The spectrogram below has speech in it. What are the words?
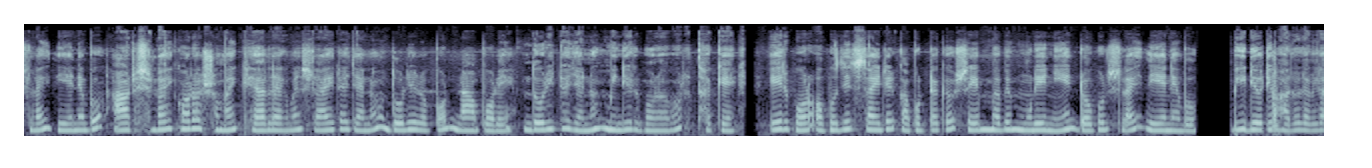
সেলাই দিয়ে নেব। আর সেলাই করার সময় খেয়াল রাখবেন, সেলাইটা যেন দড়ির ওপর না পড়ে, দড়িটা যেন মিডিল বরাবর থাকে। এরপর অপোজিট সাইডের কাপড়টাকেও সেমভাবে মুড়ে নিয়ে ডবল সেলাই দিয়ে নেব। ভিডিওটি ভালো লাগলে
